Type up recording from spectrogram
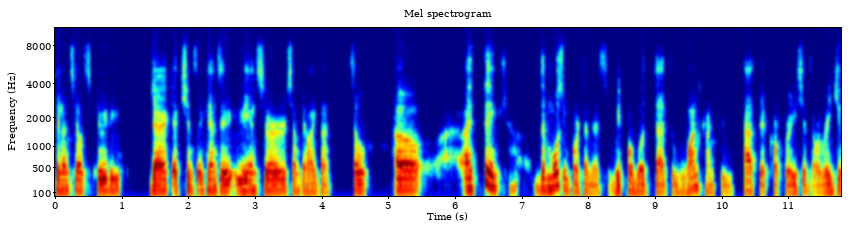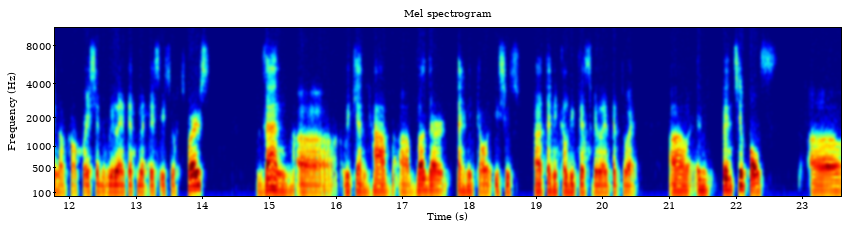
financial security, direct actions against the the insurer, something like that. So uh, I think the most important is we promote that one country has the corporations or regional corporation related with these issues first. Then uh, we can have uh, further technical issues, uh, technical details related to it. Uh, in principles, uh,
